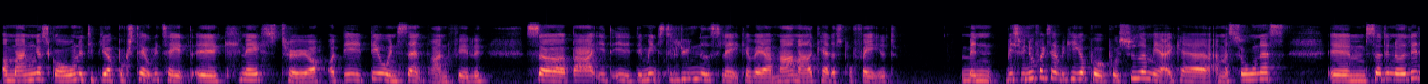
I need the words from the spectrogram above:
og mange af skovene de bliver bogstaveligt talt øh, knastørre, og det, det er jo en sand brandfælde. Så bare et, et, det mindste lynnedslag kan være meget, meget katastrofalt. Men hvis vi nu for eksempel kigger på, på Sydamerika, Amazonas, øhm, så er det noget lidt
